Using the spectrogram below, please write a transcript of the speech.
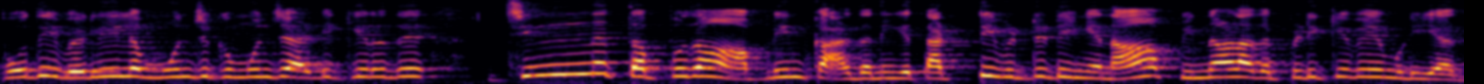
பொது வெளியில் மூஞ்சுக்கு மூஞ்சி அடிக்கிறது சின்ன தப்பு தான் அப்படின்னு க- அதை நீங்கள் தட்டி விட்டுட்டீங்கன்னா பின்னால் அதை பிடிக்கவே முடியாது.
